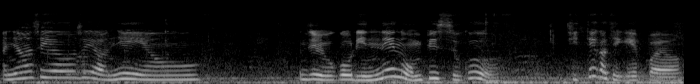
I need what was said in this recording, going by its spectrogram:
안녕하세요. 저희 언니예요. 근데 요거 린넨 원피스고 디테가 되게 예뻐요.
